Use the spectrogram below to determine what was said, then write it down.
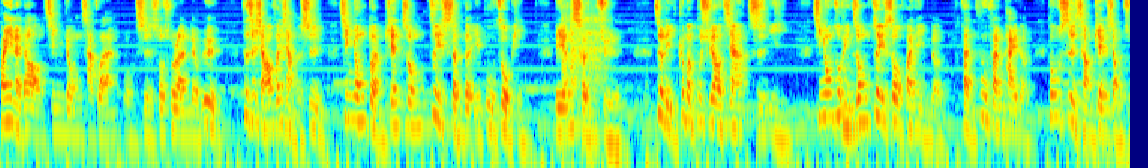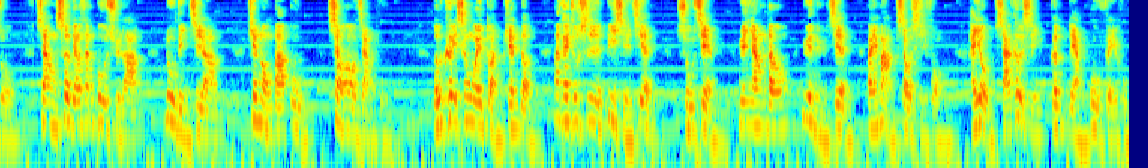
欢迎来到金庸茶馆，我是说书人柳玉。这次想要分享的是金庸短篇中最神的一部作品《连城诀》。这里根本不需要加之一，金庸作品中最受欢迎的、反复翻拍的都是长篇小说，像《射雕三部曲》啦、《鹿鼎记》啦、《天龙八部》、《笑傲江湖》。而可以称为短篇的，大概就是《碧血剑》、《书剑》、《鸳鸯刀》、《越女剑》、《白马啸西风》。还有《侠客行》跟两部《飞狐》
